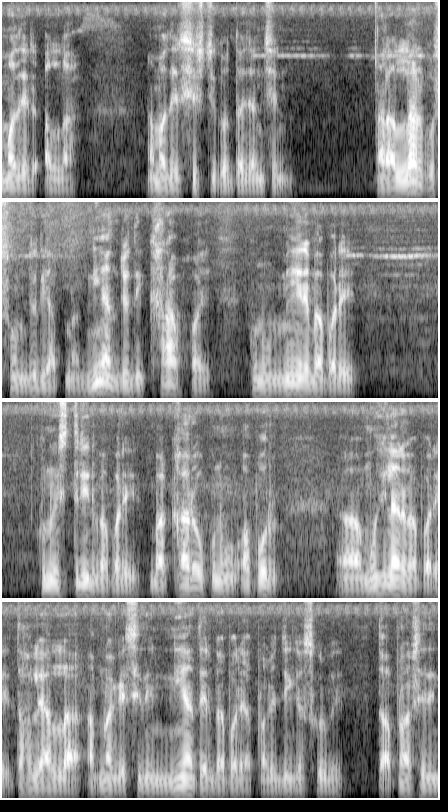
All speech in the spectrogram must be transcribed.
আমাদের আল্লাহ, আমাদের সৃষ্টিকর্তা জানছেন। আর আল্লাহর কসম, যদি আপনার নিয়াত যদি খারাপ হয়, কোনো মেয়ের ব্যাপারে, কোনো স্ত্রীর ব্যাপারে বা কারও কোনো অপর মহিলার ব্যাপারে, তাহলে আল্লাহ আপনাকে সেদিন নিয়াতের ব্যাপারে আপনাকে জিজ্ঞেস করবে, তো আপনার সেদিন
